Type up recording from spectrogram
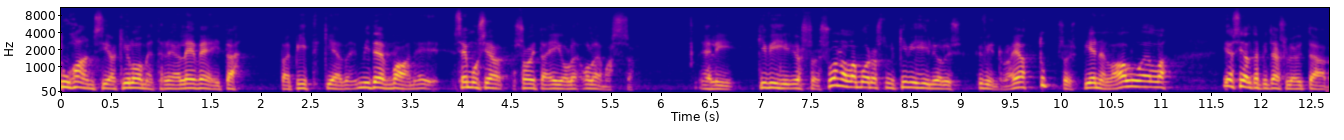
tuhansia kilometrejä leveitä tai pitkiä tai miten vaan. Semmoisia soita ei ole olemassa. Eli kivihiili, jos se olisi suonalla muodostunut, kivihiili olisi hyvin rajattu, se olisi pienellä alueella ja sieltä pitäisi löytää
